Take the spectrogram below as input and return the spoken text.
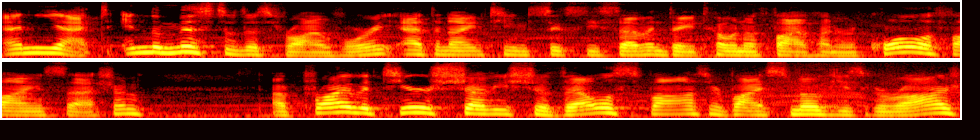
And yet, in the midst of this rivalry, at the 1967 Daytona 500 qualifying session, a privateer Chevy Chevelle, sponsored by Smokey's Garage,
